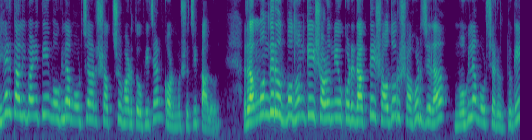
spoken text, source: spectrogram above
মেহের কালীবাড়িতে মহিলা মোর্চার স্বচ্ছ ভারত অভিযান কর্মসূচি পালন। রাম মন্দির উদ্বোধনকে স্মরণীয় করে রাখতে সদর শহর জেলা মহিলা মোর্চার উদ্যোগে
